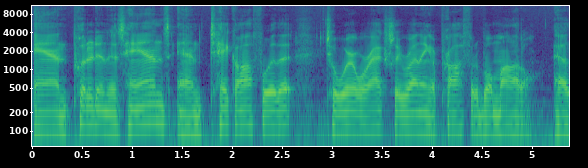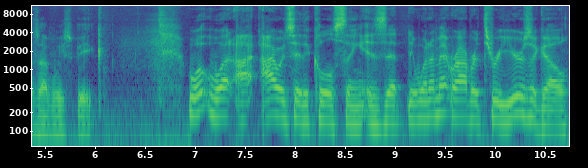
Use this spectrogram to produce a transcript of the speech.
and put it in his hands and take off with it to where we're actually running a profitable model as of we speak. What, what I, I, would say the coolest thing is that when I met Robert three years ago,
